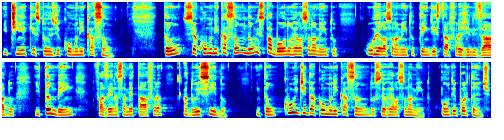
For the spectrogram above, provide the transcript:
e tinha questões de comunicação. Então, se a comunicação não está boa no relacionamento, o relacionamento tende a estar fragilizado e também, fazendo essa metáfora, adoecido. Então, cuide da comunicação do seu relacionamento. Ponto importante.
